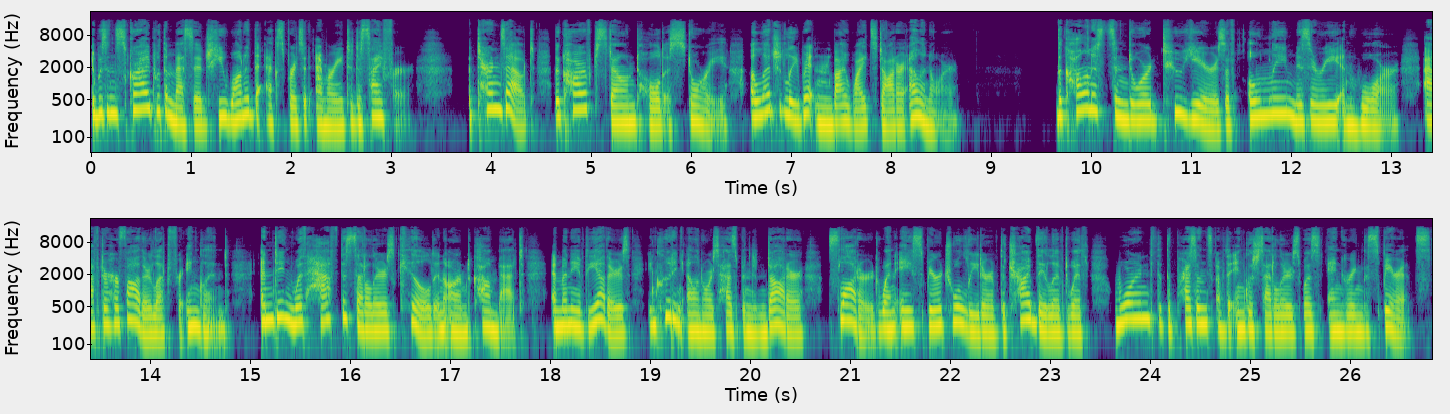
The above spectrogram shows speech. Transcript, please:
It was inscribed with a message he wanted the experts at Emory to decipher. It turns out the carved stone told a story, allegedly written by White's daughter Eleanor. The colonists endured two years of only misery and war after her father left for England, ending with half the settlers killed in armed combat, and many of the others, including Eleanor's husband and daughter, slaughtered when a spiritual leader of the tribe they lived with warned that the presence of the English settlers was angering the spirits.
